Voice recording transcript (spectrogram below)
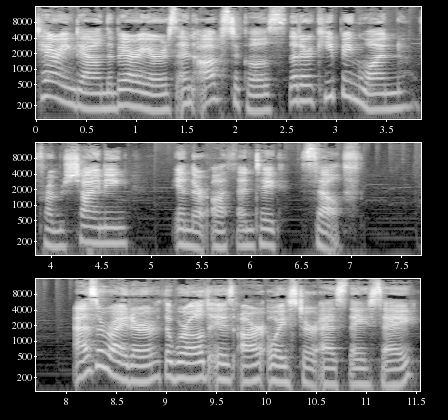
tearing down the barriers and obstacles that are keeping one from shining in their authentic self. As a writer, the world is our oyster, as they say.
